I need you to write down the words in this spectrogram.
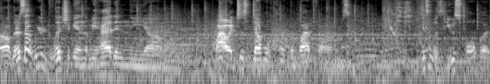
Oh, there's that weird glitch again that we had in the, um... Wow, it just double-clicked the platforms. I guess it was useful, but...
